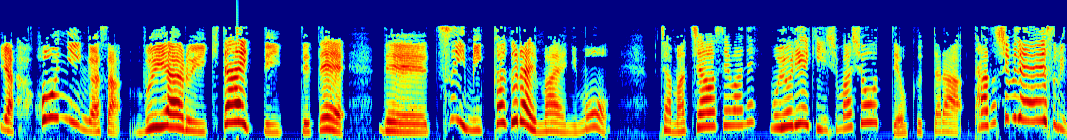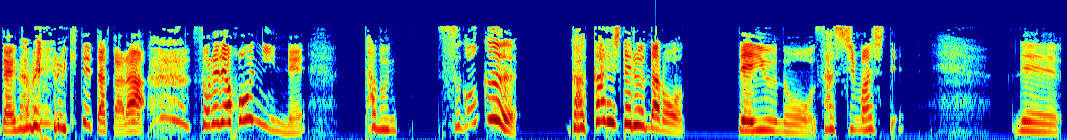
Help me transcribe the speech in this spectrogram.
いや、本人がさ、VR 行きたいって言ってて、で、つい3日ぐらい前にも、じゃあ待ち合わせはね、最寄り駅にしましょうって送ったら、楽しみでーすみたいな メール来てたから、それで本人ね、多分、すごく、がっかりしてるんだろうっていうのを察しまして。で、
